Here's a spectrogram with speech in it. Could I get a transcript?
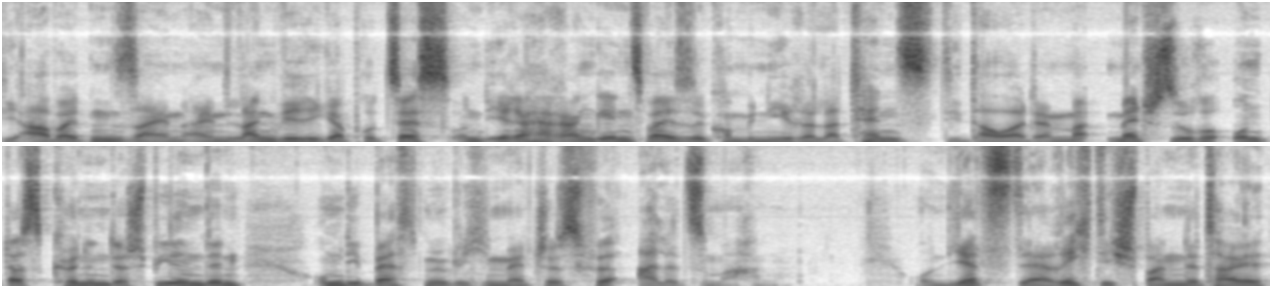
Die Arbeiten seien ein langwieriger Prozess und ihre Herangehensweise kombiniere Latenz, die Dauer der Matchsuche und das Können der Spielenden, um die bestmöglichen Matches für alle zu machen. Und jetzt der richtig spannende Teil.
